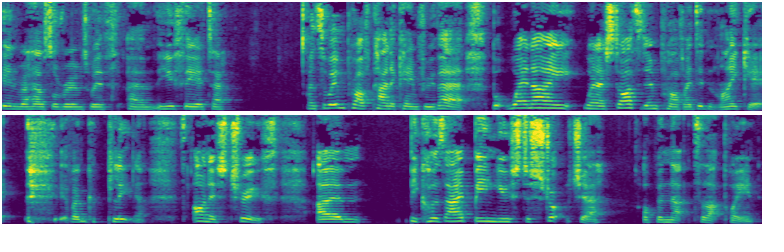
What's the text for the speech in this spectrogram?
in rehearsal rooms with um, the youth theatre. And so improv kind of came through there. But when I when I started improv, I didn't like it. if I'm completely it's honest truth, um, because I'd been used to structure up in that to that point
